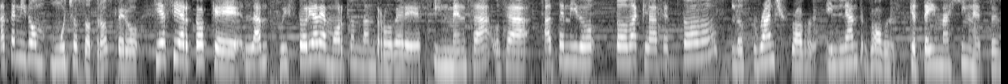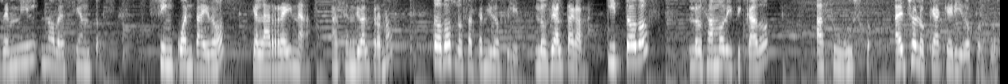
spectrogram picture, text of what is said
ha tenido muchos otros, pero sí es cierto que su historia de amor con Land Rover es inmensa. O sea, ha tenido toda clase, todos los Ranch Rover y Land Rovers que te imagines desde 1952 que la reina ascendió al trono, todos los ha tenido Philip, los de alta gama, y todos los ha modificado a su gusto. Ha hecho lo que ha querido con sus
